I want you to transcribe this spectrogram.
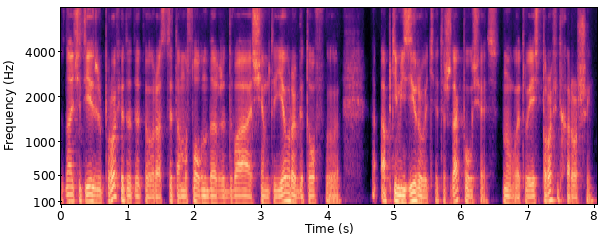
Значит, есть же профит от этого, раз ты там условно даже 2 с чем-то евро готов э, оптимизировать. Это же так получается? Ну, у этого есть профит хороший.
